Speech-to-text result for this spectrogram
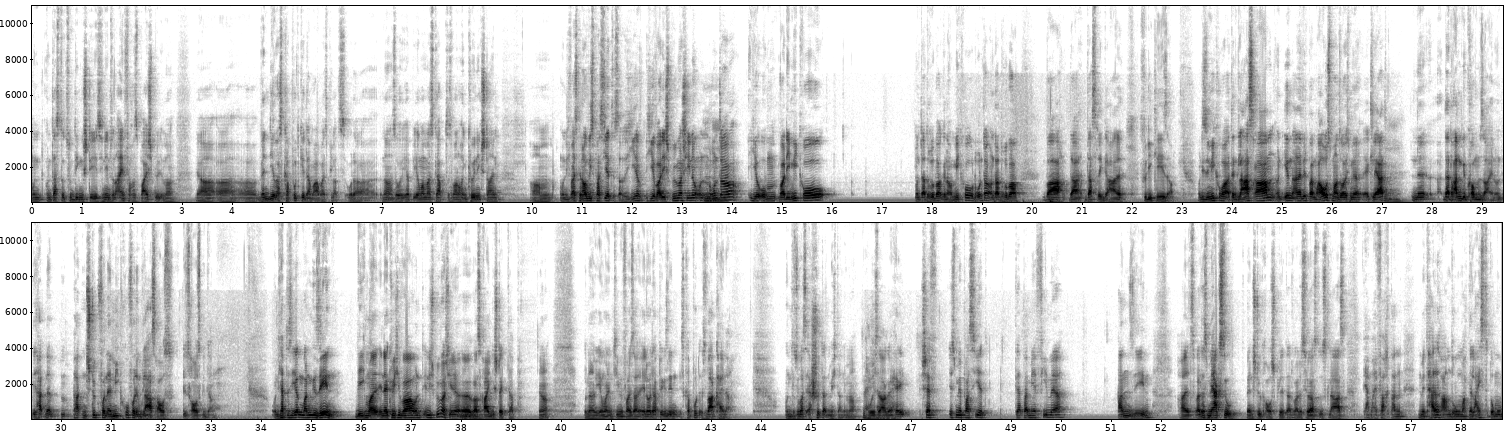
Und, und dass du zu Dingen stehst. Ich nehme so ein einfaches Beispiel immer ja, äh, wenn dir was kaputt geht am Arbeitsplatz oder ne, so, ich habe irgendwann mal was gehabt, das war noch in Königstein ähm, und ich weiß genau, wie es passiert ist. Also hier, hier war die Spülmaschine unten mhm. drunter, hier oben war die Mikro und da drüber, genau, Mikro drunter und da drüber war da das Regal für die Gläser. Und diese Mikro hat einen Glasrahmen und irgendeiner wird beim Rausmachen, so habe ich mir erklärt, mhm. eine, da dran gekommen sein und hat, eine, hat ein Stück von der Mikro, von dem Glas raus ist rausgegangen. Und ich habe das irgendwann gesehen, wie ich mal in der Küche war und in die Spülmaschine äh, mhm. was reingesteckt habe. Ja? Und dann habe ich irgendwann im Team gefragt, gesagt, ey Leute, habt ihr gesehen, ist kaputt, es war keiner. Und sowas erschüttert mich dann immer, ja, wo ich sage, hey, Chef, ist mir passiert, der hat bei mir viel mehr Ansehen, als, weil das merkst du, wenn ein Stück raussplittert, weil das hörst du, das Glas. Wir haben einfach dann einen Metallrahmen drum gemacht, eine Leiste drum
